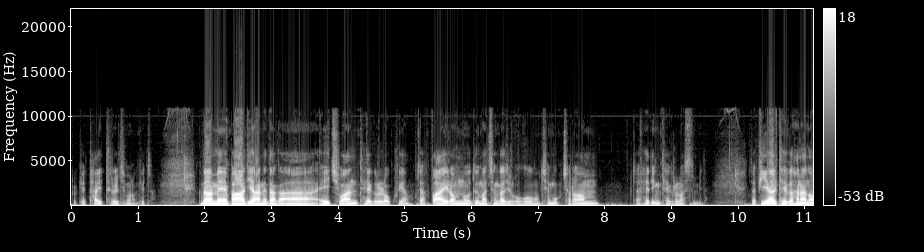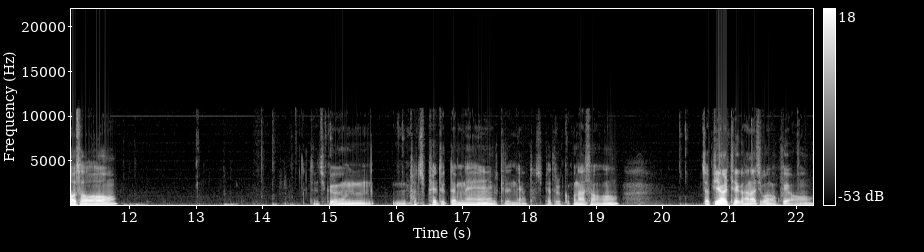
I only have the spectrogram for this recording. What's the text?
이렇게 타이틀을 집어넣겠죠. 그 다음에 바디 안에다가 h1 태그를 넣고요. 자, 파일 업로드 마찬가지로 제목처럼 자, 헤딩 태그를 넣습니다. 자, br 태그 하나 넣어서 자, 지금 음, 터치패드 때문에 그렇게 됐네요. 터치패드를 끄고 나서 자, br 태그 하나 집어넣고요.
